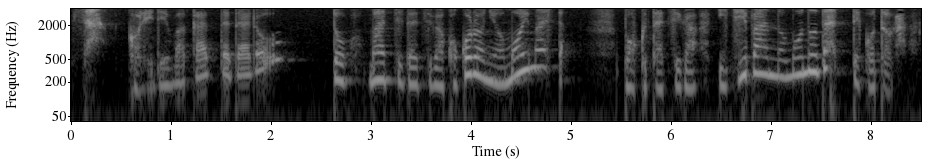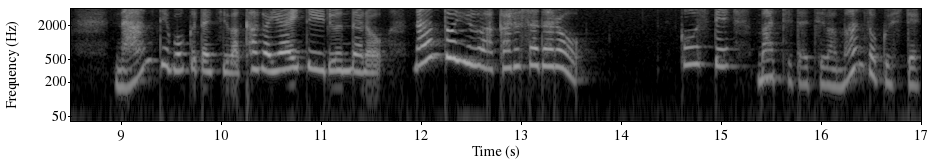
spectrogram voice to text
さあこれで分かっただろう。とマッチたちは心に思いました。僕たちが一番のものだってことが。なんて僕たちは輝いているんだろう。なんという明るさだろう。こうしてマッチたちは満足して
